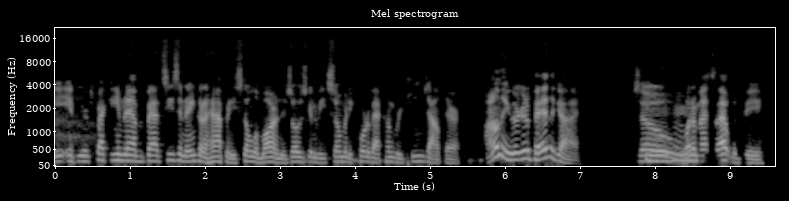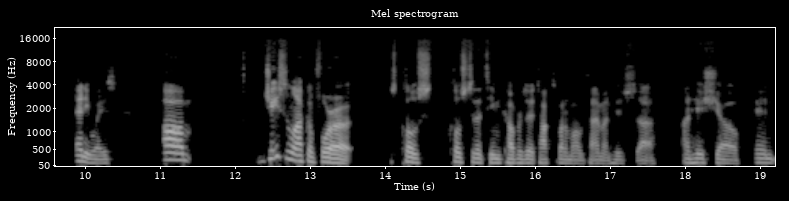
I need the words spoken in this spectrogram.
if you're expecting him to have a bad season, it ain't going to happen. He's still Lamar, and there's always going to be so many quarterback hungry teams out there. I don't think they're going to pay the guy. So mm-hmm. what a mess that would be. Anyways, um, Jason La Canfora is close close to the team, covers it, talks about him all the time on his uh, on his show. And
